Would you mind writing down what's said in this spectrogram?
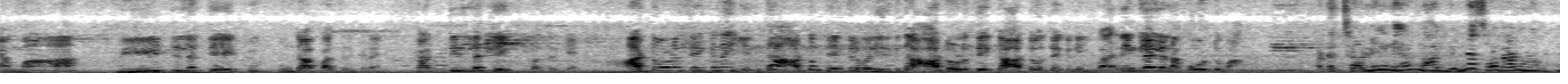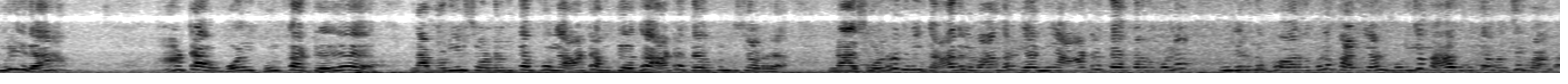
ஏம்மா வீட்டுல தேக்கு குண்டா பார்த்திருக்கிறேன். கட்டில்ல தேக்கு பார்த்திருக்கேன். ஆட்டோல தேக்குன்னா எந்த ஆட்டோ தேக்குல பண்ணி இருக்குது? ஆட்டோல தேக்கு ஆட்டோ தேக்கு நீங்க வர்றீங்களா இல்ல நான் போட்டுமா? அட சொன்னீங்க நான் என்ன சொல்றேன்னு உனக்கு புரியுதா? ஆட்டோவை போய் குறுக்காட்டு. நான் முடியும் சொல்றதுக்கு தான் போய் ஆட்டோவை தேக்கு ஆட்டோ தேக்குன்னு சொல்றேன். நான் சொல்றது நீ காதில் வாங்குறியா? நீ ஆட்டோ தேக்கிறதுக்குள்ள இங்கிருந்து போறதுக்குள்ள கல்யாணம் முடிஞ்சு காது குத்த வச்சிருவாங்க.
